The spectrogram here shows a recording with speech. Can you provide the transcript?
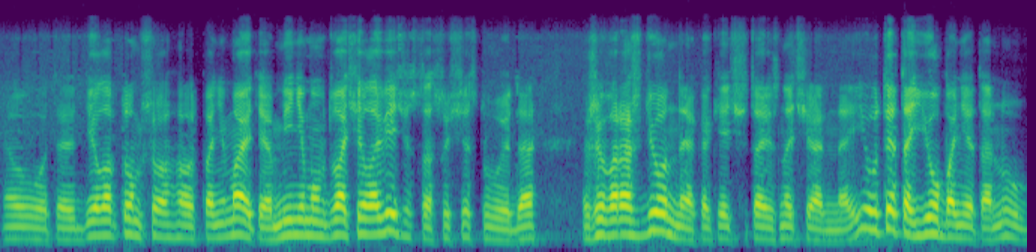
Вот. э, Дело в том, что, понимаете, минимум два человечества существует, да, живорожденное, как я считаю изначально, и вот это ебань-то, ну,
